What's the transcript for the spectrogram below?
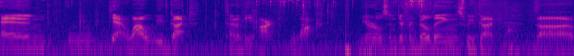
And mm, yeah, while we've got kind of the art walk murals in different buildings, we've got the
